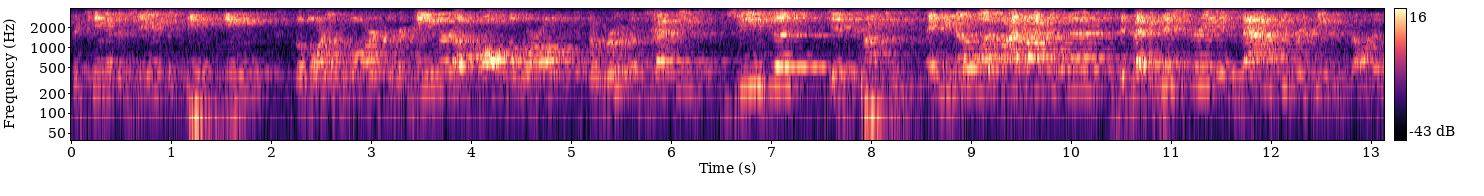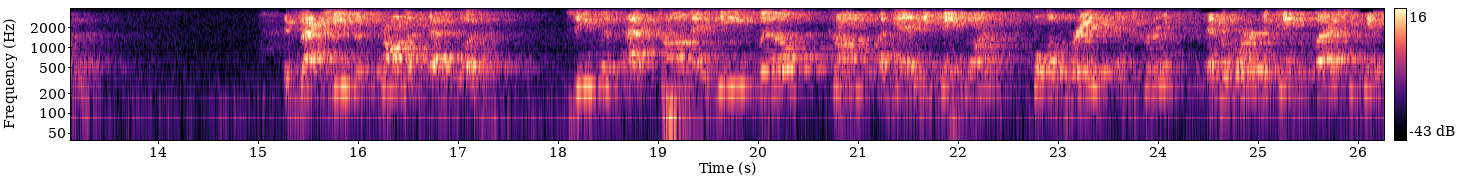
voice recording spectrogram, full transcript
the King of the Jews, the King of Kings, the Lord of Lords, the Redeemer of all the world, the root of Jesse. Jesus is coming. And you know what my Bible says? Is that history is bound to repeat itself, isn't it? In fact, Jesus promised that it would. Jesus has come and he will come again. He came once full of grace and truth, and the Word became flesh. He came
